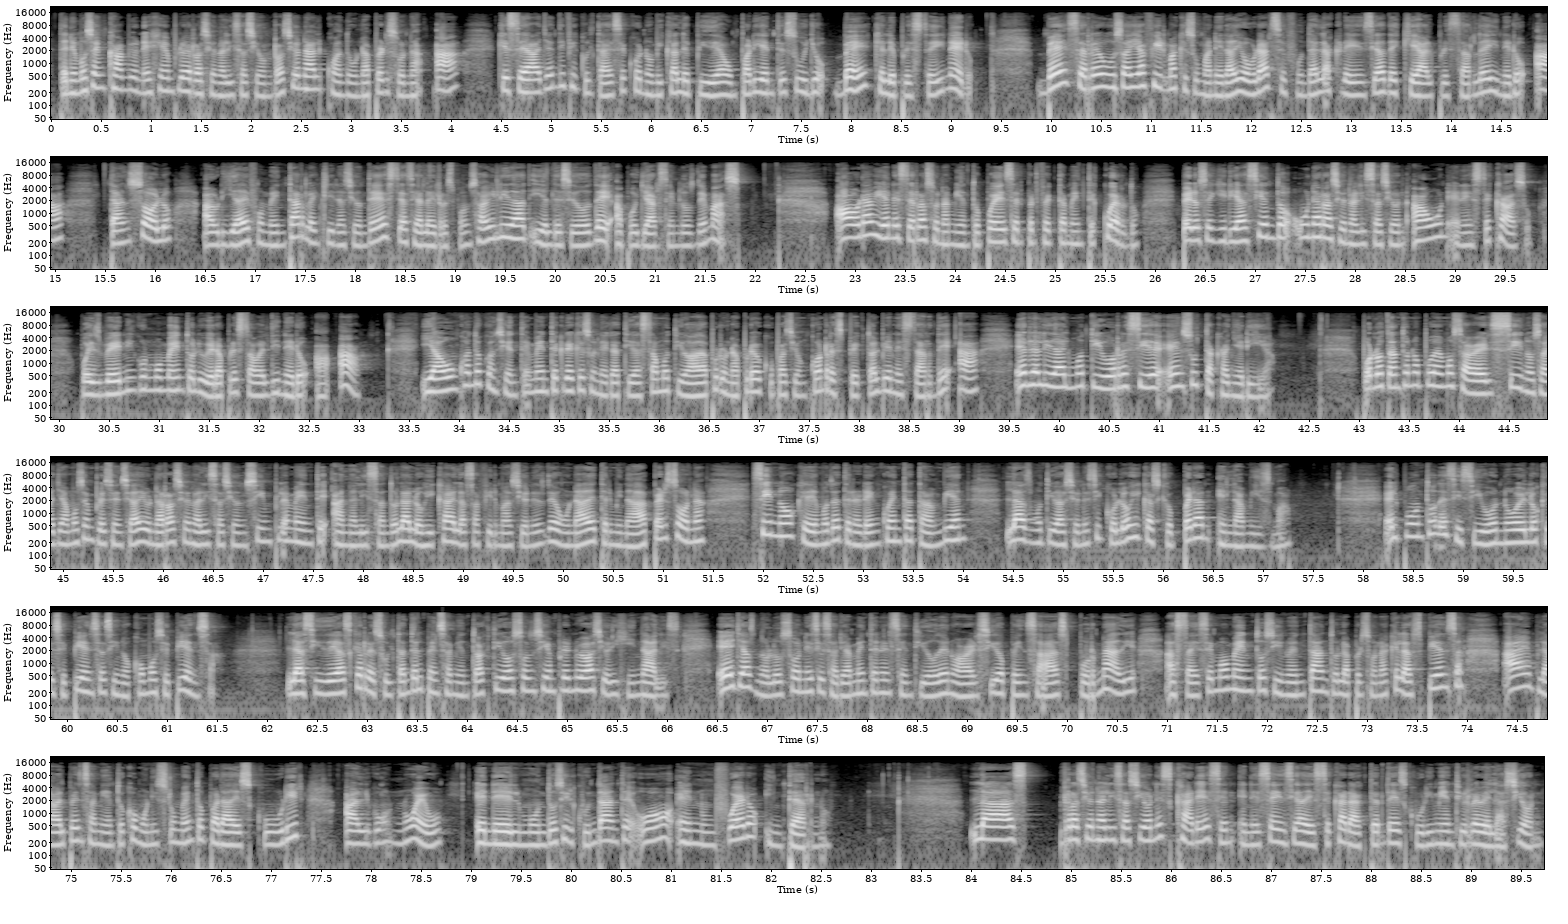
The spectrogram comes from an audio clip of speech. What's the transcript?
Tenemos en cambio un ejemplo de racionalización racional cuando una persona A que se halla en dificultades económicas le pide a un pariente suyo B que le preste dinero. B se rehúsa y afirma que su manera de obrar se funda en la creencia de que al prestarle dinero A tan solo habría de fomentar la inclinación de éste hacia la irresponsabilidad y el deseo de apoyarse en los demás. Ahora bien, este razonamiento puede ser perfectamente cuerdo, pero seguiría siendo una racionalización aún en este caso, pues B en ningún momento le hubiera prestado el dinero a A. Y aun cuando conscientemente cree que su negativa está motivada por una preocupación con respecto al bienestar de A, en realidad el motivo reside en su tacañería. Por lo tanto, no podemos saber si nos hallamos en presencia de una racionalización simplemente analizando la lógica de las afirmaciones de una determinada persona, sino que debemos de tener en cuenta también las motivaciones psicológicas que operan en la misma. El punto decisivo no es lo que se piensa, sino cómo se piensa. Las ideas que resultan del pensamiento activo son siempre nuevas y originales. Ellas no lo son necesariamente en el sentido de no haber sido pensadas por nadie hasta ese momento, sino en tanto la persona que las piensa ha empleado el pensamiento como un instrumento para descubrir algo nuevo en el mundo circundante o en un fuero interno. Las racionalizaciones carecen en esencia de este carácter de descubrimiento y revelación.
